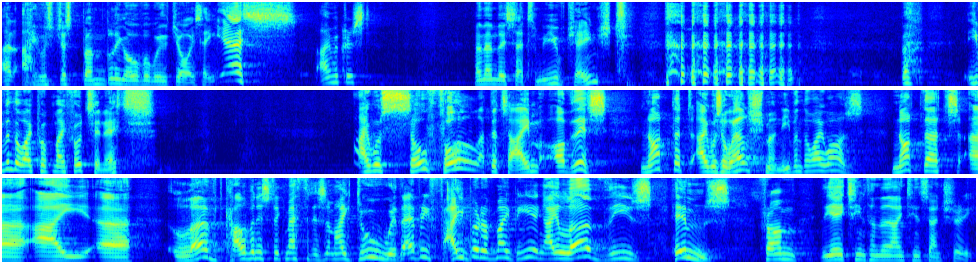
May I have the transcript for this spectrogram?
And I was just bumbling over with joy, saying, Yes, I'm a Christian. And then they said to me, You've changed. but even though I put my foot in it, I was so full at the time of this. Not that I was a Welshman, even though I was. Not that uh, I. Uh, loved Calvinistic Methodism. I do with every fiber of my being. I love these hymns from the 18th and the 19th century.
